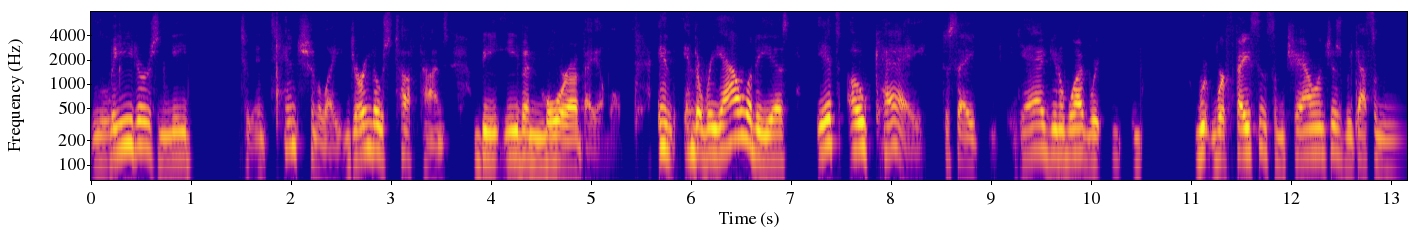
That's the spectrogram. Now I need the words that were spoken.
leaders need to intentionally during those tough times be even more available. And and the reality is it's okay to say yeah you know what? We're, we're facing some challenges. We got some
